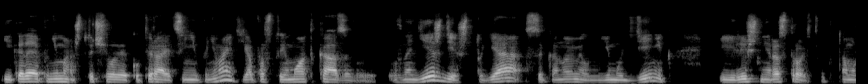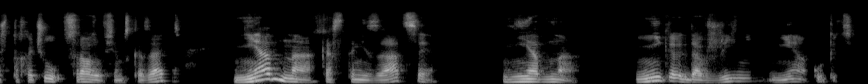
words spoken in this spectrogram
И когда я понимаю, что человек упирается и не понимает, я просто ему отказываю в надежде, что я сэкономил ему денег – и лишние расстройства, потому что хочу сразу всем сказать, ни одна кастомизация, ни одна никогда в жизни не окупится.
